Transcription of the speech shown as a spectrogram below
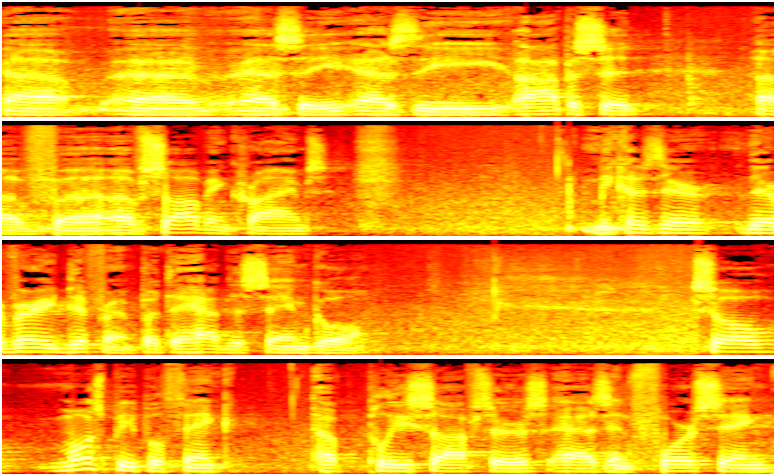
uh, uh, as the as the opposite of uh, of solving crimes because they're they're very different, but they have the same goal. So most people think of police officers as enforcing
